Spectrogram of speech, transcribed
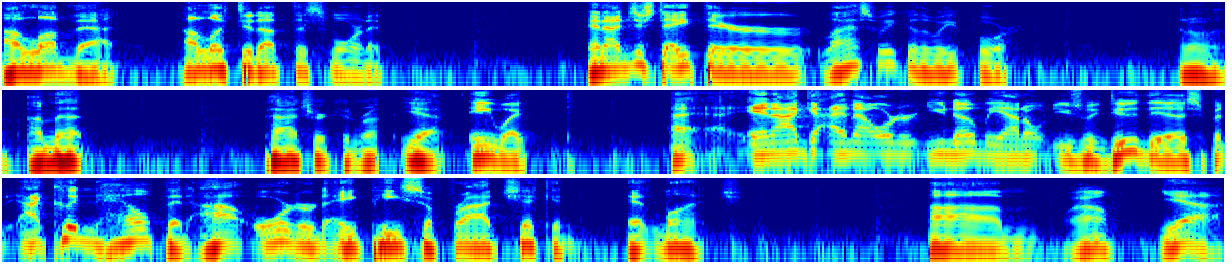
I love that. I looked it up this morning. And I just ate there last week or the week before. I don't know. I met Patrick and yeah. Anyway, I, and I got and I ordered. You know me. I don't usually do this, but I couldn't help it. I ordered a piece of fried chicken at lunch. Um, Wow. yeah,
